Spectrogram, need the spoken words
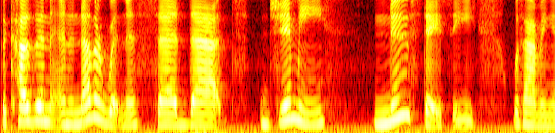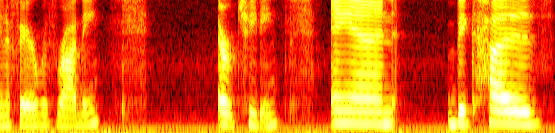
The cousin and another witness said that Jimmy knew Stacy was having an affair with Rodney or cheating, and because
